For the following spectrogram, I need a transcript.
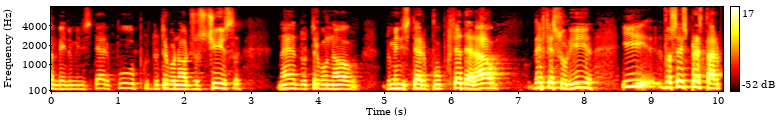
também do Ministério Público, do Tribunal de Justiça, né, do Tribunal do Ministério Público Federal, Defensoria, e vocês prestaram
